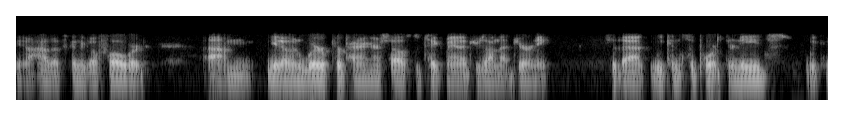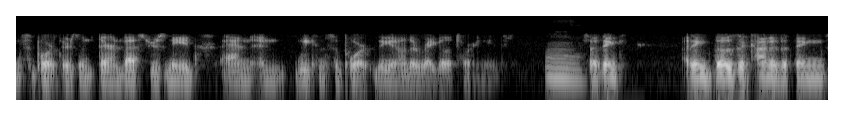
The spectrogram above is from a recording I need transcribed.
you know, how that's going to go forward. Um, you know, and we're preparing ourselves to take managers on that journey so that we can support their needs, we can support their their investors' needs, and and we can support the you know their regulatory needs. Mm. So I think I think those are kind of the things,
